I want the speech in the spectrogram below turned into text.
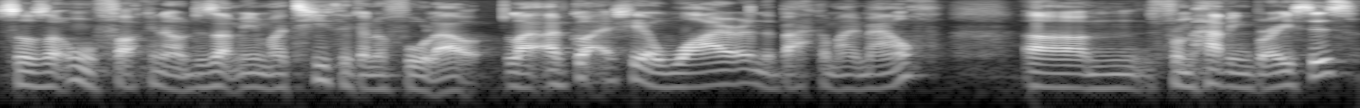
so I was like, oh fucking hell, does that mean my teeth are gonna fall out? Like I've got actually a wire in the back of my mouth um, from having braces.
